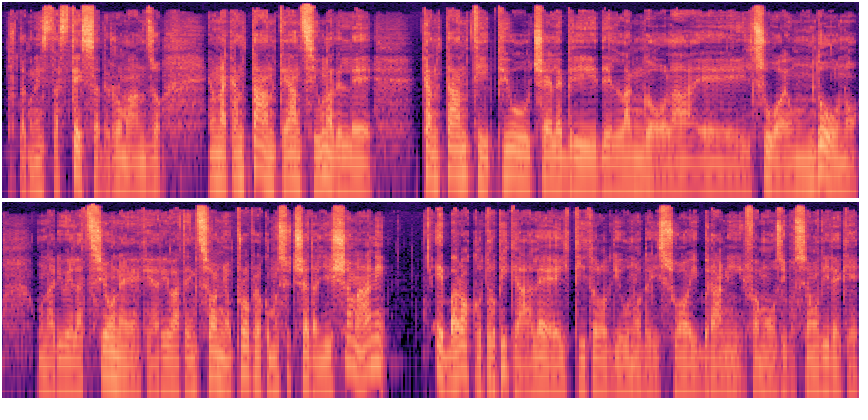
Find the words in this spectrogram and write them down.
protagonista stessa del romanzo, è una cantante, anzi una delle cantanti più celebri dell'Angola e il suo è un dono, una rivelazione che è arrivata in sogno proprio come succede agli sciamani e Barocco Tropicale è il titolo di uno dei suoi brani famosi. Possiamo dire che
